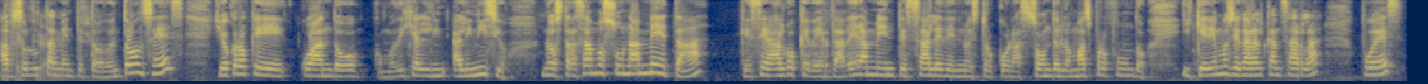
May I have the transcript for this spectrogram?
Absolutamente todo. Entonces, yo creo que cuando, como dije al, al inicio, nos trazamos una meta, que sea algo que verdaderamente sale de nuestro corazón, de lo más profundo, y queremos llegar a alcanzarla, pues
